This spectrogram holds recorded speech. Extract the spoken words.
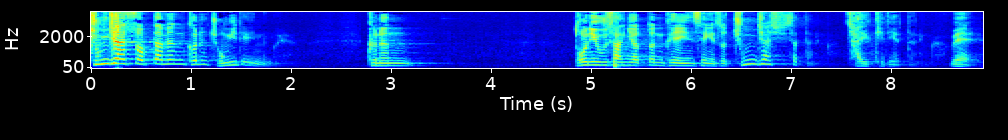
중지할 수 없다면 그는 종이 되어 있는 거예요. 그는 돈이 우상이었던 그의 인생에서 중지할 수 있었다는 거예요. 자유케 되었다는 거예요. 왜?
